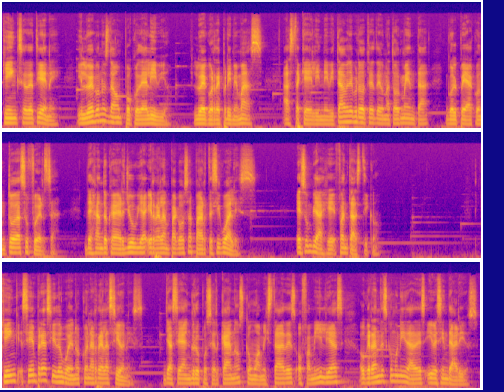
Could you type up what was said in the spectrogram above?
King se detiene y luego nos da un poco de alivio, luego reprime más, hasta que el inevitable brote de una tormenta golpea con toda su fuerza, dejando caer lluvia y relámpagos a partes iguales. Es un viaje fantástico. King siempre ha sido bueno con las relaciones, ya sean grupos cercanos como amistades o familias o grandes comunidades y vecindarios.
